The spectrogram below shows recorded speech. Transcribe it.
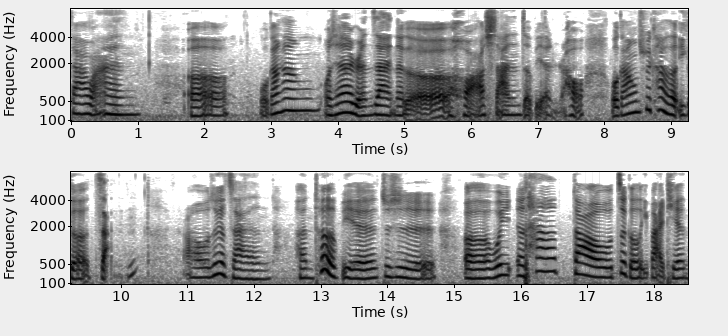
大家晚安。呃，我刚刚，我现在人在那个华山这边，然后我刚刚去看了一个展，然后这个展很特别，就是呃，我呃，他到这个礼拜天，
